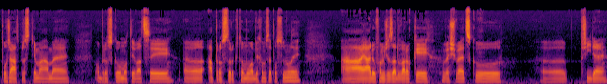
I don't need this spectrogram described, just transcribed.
pořád prostě máme obrovskou motivaci uh, a prostor k tomu, abychom se posunuli. A já doufám, že za dva roky ve Švédsku uh, přijde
